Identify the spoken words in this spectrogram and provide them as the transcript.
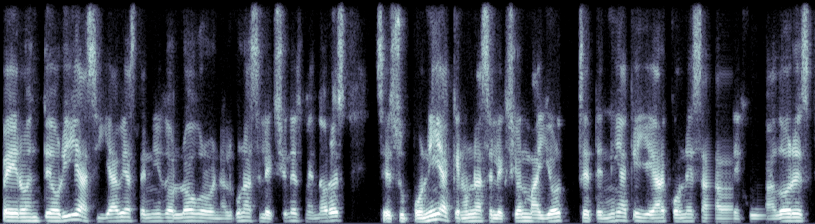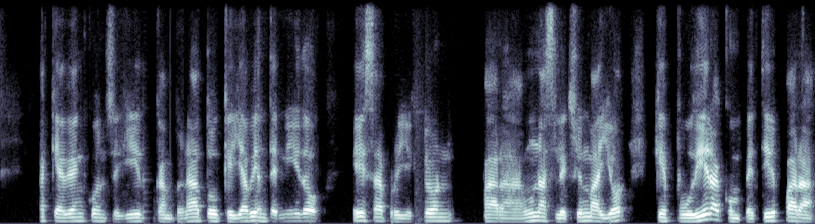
pero en teoría, si ya habías tenido logro en algunas selecciones menores, se suponía que en una selección mayor se tenía que llegar con esa de jugadores que habían conseguido campeonato, que ya habían tenido esa proyección para una selección mayor que pudiera competir para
